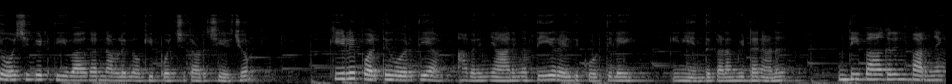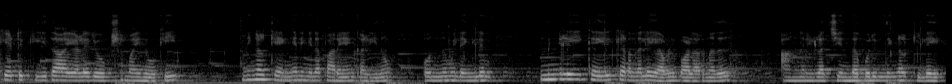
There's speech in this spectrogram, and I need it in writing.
ചോദിച്ചു കേട്ട് ദിവാകരൻ അവളെ നോക്കി പൊച്ച് തുടച്ചിരിച്ചു കീളെ പോലത്തെ ഒരുത്തിയ അവന് ഞാനങ്ങ് തീരെഴുതി കൊടുത്തില്ലേ? ഇനി എന്ത് കടം വീട്ടാനാണ്? ദിവാകരൻ പറഞ്ഞ കേട്ട് ഗീത അയാളെ രൂക്ഷമായി നോക്കി. നിങ്ങൾക്ക് എങ്ങനെ ഇങ്ങനെ പറയാൻ കഴിയുന്നു? ഒന്നുമില്ലെങ്കിലും നിങ്ങൾ ഈ കയ്യിൽ കിടന്നല്ലേ അവൾ വളർന്നത്? അങ്ങനെയുള്ള ചിന്ത പോലും നിങ്ങൾക്കില്ലേ?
